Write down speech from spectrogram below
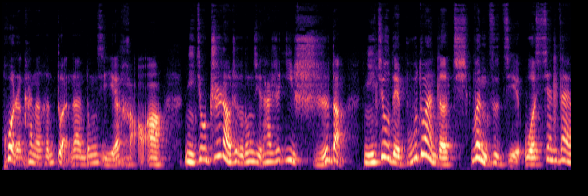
或者看的很短暂的东西也好啊，你就知道这个东西它是一时的，你就得不断的问自己，我现在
